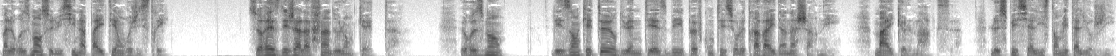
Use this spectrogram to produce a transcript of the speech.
malheureusement, celui-ci n'a pas été enregistré. Serait-ce déjà la fin de l'enquête? Heureusement, les enquêteurs du NTSB peuvent compter sur le travail d'un acharné, Michael Marks, le spécialiste en métallurgie.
